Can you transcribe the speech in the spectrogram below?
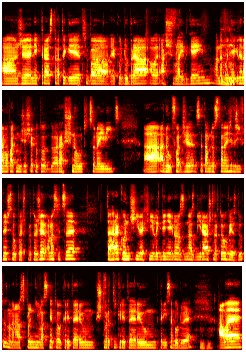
a že některá strategie je třeba jako dobrá, ale až v late game, anebo mm-hmm. někde naopak můžeš jako to rašnout co nejvíc a, a doufat, že se tam dostaneš dřív než soupeř, protože ono sice ta hra končí ve chvíli, kdy někdo nazbírá čtvrtou hvězdu, to znamená splní vlastně to kritérium, čtvrtý kritérium, který se boduje, mm-hmm. ale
